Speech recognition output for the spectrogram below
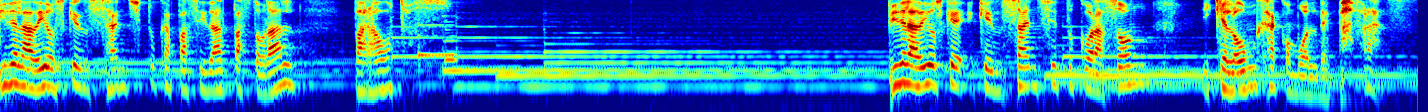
Pídele a Dios que ensanche tu capacidad pastoral para otros. Pídele a Dios que, que ensanche tu corazón y que lo unja como el de Pafras.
